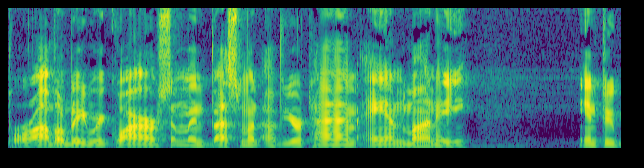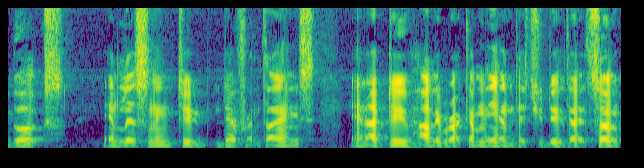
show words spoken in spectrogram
probably require some investment of your time and money into books and listening to different things. And I do highly recommend that you do that. So,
